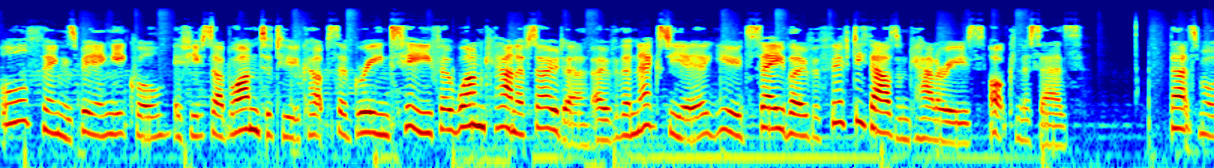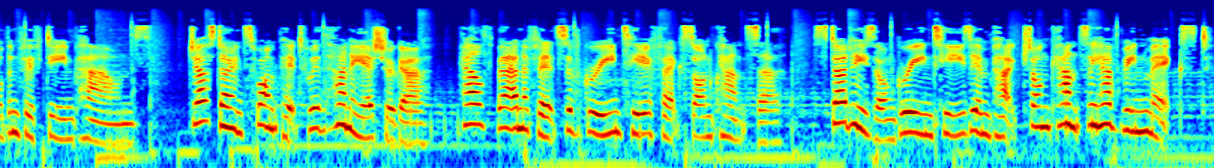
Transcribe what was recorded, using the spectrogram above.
All things being equal, if you sub 1 to 2 cups of green tea for 1 can of soda, over the next year you'd save over 50,000 calories, Ochner says. That's more than 15 pounds. Just don't swamp it with honey or sugar. Health benefits of green tea effects on cancer. Studies on green tea's impact on cancer have been mixed.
